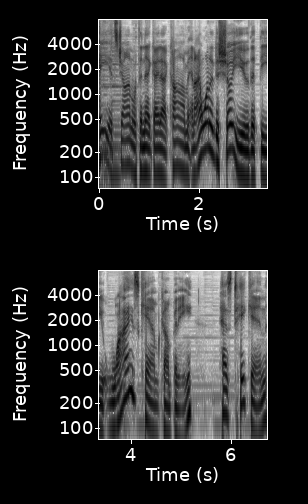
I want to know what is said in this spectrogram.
Hey, it's John with thenetguy.com, and I wanted to show you that the Wyze Cam company has taken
